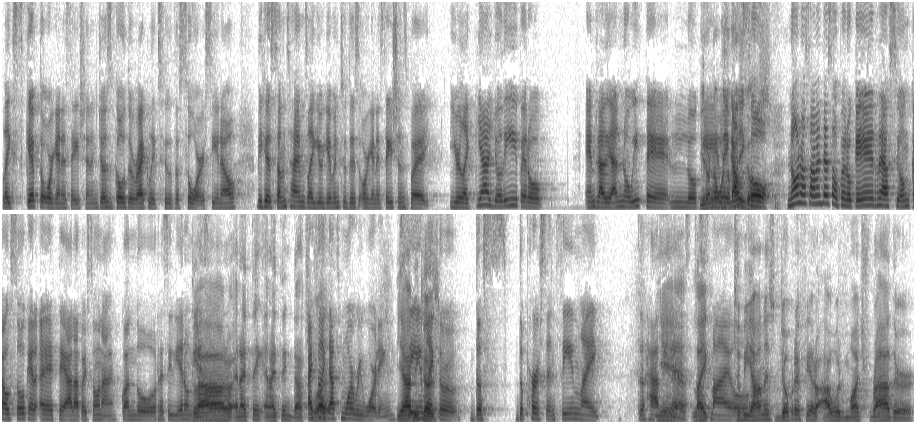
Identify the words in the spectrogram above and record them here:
like skip the organization and just go directly to the source, you know? Because sometimes like you're given to these organizations, but you're like, yeah, yo di, pero en realidad no viste lo que You don't know where le causó. No, no solamente eso, pero qué reacción causó que, este, a la persona cuando recibieron eso. claro. And I think, and I think that's. I feel like that's more rewarding. Yeah, seeing like because- the the the person, seeing like the happiness, Yeah, the like smile. to be honest, yo prefiero. I would much rather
